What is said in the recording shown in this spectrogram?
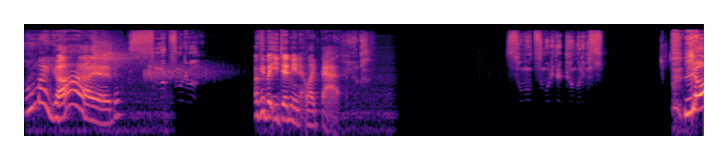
Oh my god. Okay, but you did mean it like that. Yo!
